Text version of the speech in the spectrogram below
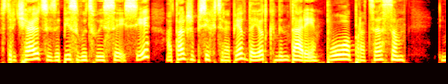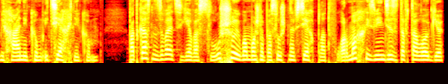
встречаются и записывают свои сессии, а также психотерапевт дает комментарии по процессам, механикам и техникам. Подкаст называется «Я вас слушаю». Его можно послушать на всех платформах. Извините за тавтологию.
